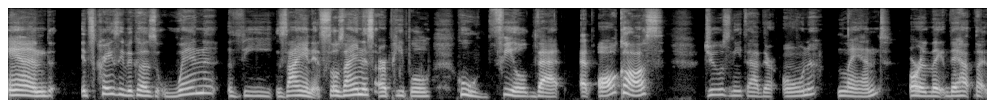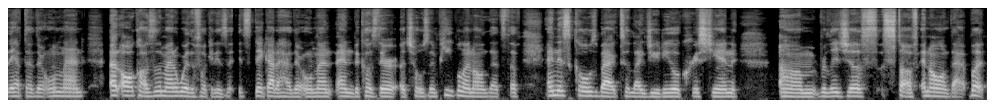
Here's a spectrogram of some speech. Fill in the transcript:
And it's crazy because when the zionists so zionists are people who feel that at all costs jews need to have their own land or they, they have to, they have to have their own land at all costs. Doesn't matter where the fuck it is. It's they gotta have their own land, and because they're a chosen people and all that stuff. And this goes back to like Judeo-Christian, um, religious stuff and all of that. But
